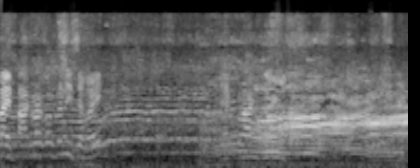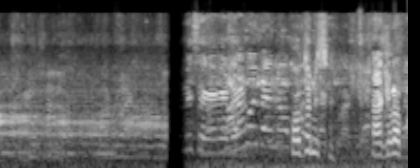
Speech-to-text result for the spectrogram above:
ভাই কত নিছে ভাই? কত নিচ্ছে এক লক্ষ।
